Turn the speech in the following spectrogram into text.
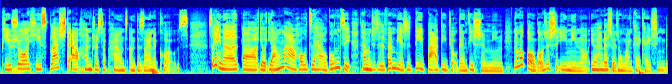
比如说 he splashed out hundreds of pounds on designer clothes。所以呢，呃，有羊、马、猴子还有公鸡。他们就是分别是第八、第九跟第十名。那么狗狗是十一名哦，因为它在水中玩太开心的。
